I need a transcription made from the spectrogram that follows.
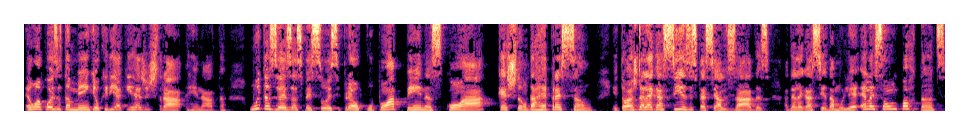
É uma coisa também que eu queria aqui registrar, Renata. Muitas vezes as pessoas se preocupam apenas com a questão da repressão. Então, as delegacias especializadas, a delegacia da mulher, elas são importantes,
